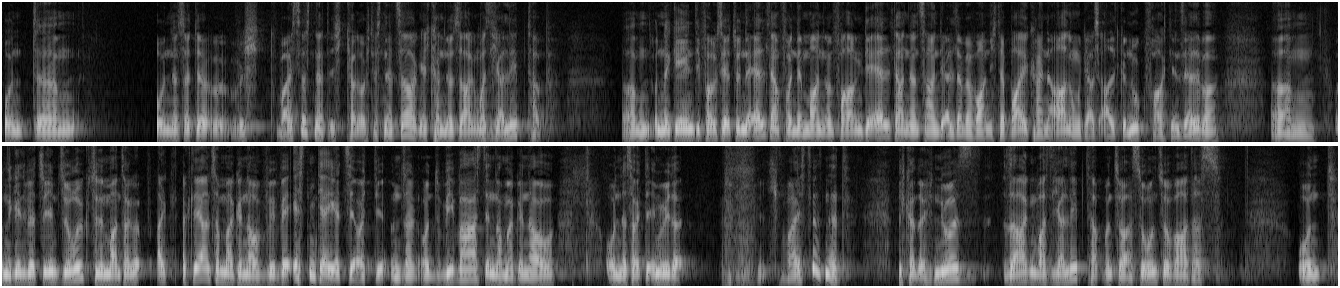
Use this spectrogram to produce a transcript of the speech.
und, ähm, und dann sagt er, ich weiß das nicht, ich kann euch das nicht sagen, ich kann nur sagen, was ich erlebt habe. Ähm, und dann gehen die Pharisäer zu den Eltern von dem Mann und fragen die Eltern, dann sagen die Eltern, wir waren nicht dabei, keine Ahnung, der ist alt genug, fragt ihn selber. Ähm, und dann gehen wir zu ihm zurück, zu dem Mann und sagen, erklär uns doch mal genau, wer ist denn der jetzt? Und wie war es denn nochmal genau? Und dann sagt er immer wieder, ich weiß das nicht. Ich kann euch nur sagen, was ich erlebt habe. Und zwar so und so war das. Und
